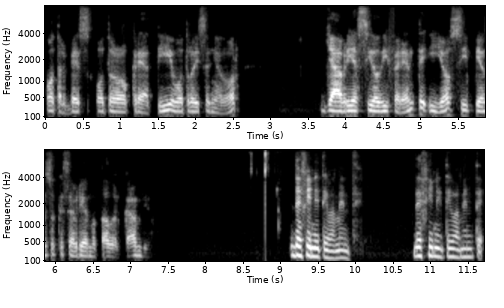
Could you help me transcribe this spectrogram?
o tal vez otro creativo, otro diseñador, ya habría sido diferente y yo sí pienso que se habría notado el cambio. Definitivamente, definitivamente.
